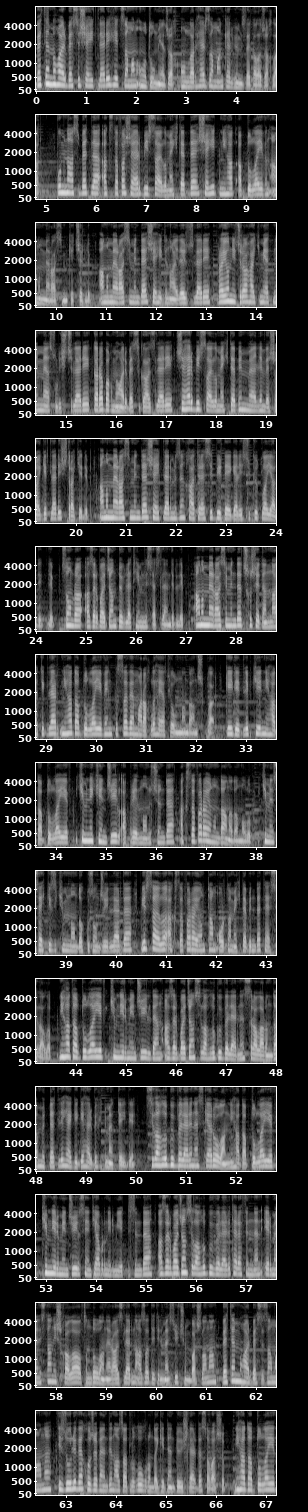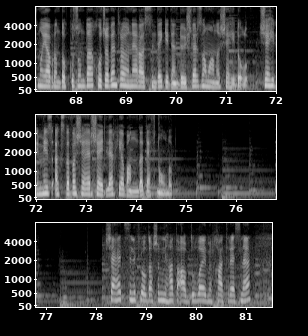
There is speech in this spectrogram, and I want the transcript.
Vətən müharibəsi şəhidləri heç zaman unudulmayacaq. Onlar hər zaman qəlbimizdə qalacaqlar. Bu münasibətlə Ağstafa şəhər 1 saylı məktəbdə şəhid Nihat Abdullayevin anım mərasimi keçirilib. Anım mərasimində şəhidin ailə üzvləri, rayon icra hakimiyyətinin məsul işçiləri, Qarabağ müharibəsi qaziləri, şəhər 1 saylı məktəbin müəllim və şagirdləri iştirak edib. Anım mərasimində şəhidlərimizin xatirəsi bir dəqiqəlik sükutla yad edilib. Sonra Azərbaycan dövlət himni səsləndirilib. Anım mərasimində çıxış edən natiqlər Nihat Abdullayevin qısa və maraqlı həyat yolundan danışıblar. Qeyd edilib ki, Nihat Abdullayev 2002-ci il aprelin 13-də Ağstafa rayonunda anadan olub. 2008-2019-cu illərdə bir saylı Ağstafa rayon tam orta məktəbində təhsil alıb. Nihat Abdullayev 2020-ci ildən Azərbaycan Silahlı Qüvvələrinin sıralarında müddətli həqiqi hərbi xidmətdə idi. Silahlı qüvvələrin əskəri olan Nihat Abdullayev 2020-ci il sentyabrın 27-sində Azərbaycan Silahlı Qüvvələri tərəfindən Ermənistan işğalı altında olan ərazilərin azad edilməsi üçün başlanan Vətən müharibəsi zamanı Füzuli və Xocavəndin azadlığı uğrunda gedən döyüşlərdə savaşıb. Nihat Abdullayev noyabrın 9-da Xocavənd rayonu ərazisində gedən döyüşlər zamanı şəhid olub. Şəhidimiz Ağstafa şəhər şəhidlər xiyabanında dəfn olunub. Şəhid sinif yoldaşım Nihat Abdullayevin xatirəsinə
